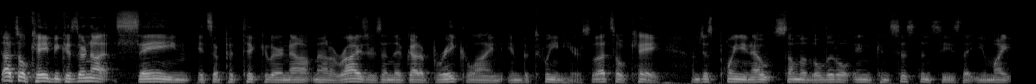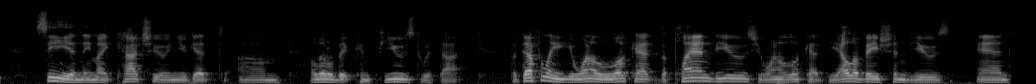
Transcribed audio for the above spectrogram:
That's okay because they're not saying it's a particular amount of risers and they've got a break line in between here. So that's okay. I'm just pointing out some of the little inconsistencies that you might see and they might catch you and you get um, a little bit confused with that. But definitely you want to look at the plan views, you want to look at the elevation views, and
